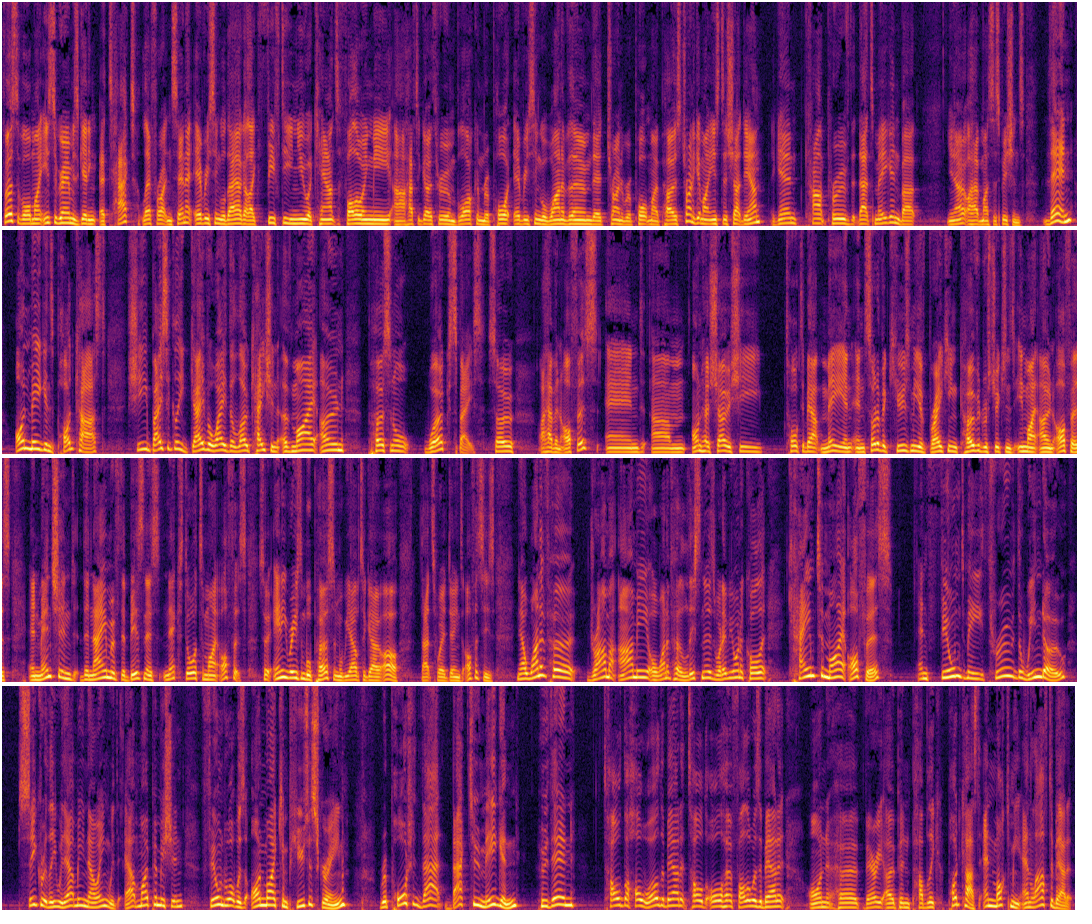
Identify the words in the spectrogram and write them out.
First of all, my Instagram is getting attacked left, right, and center every single day. I got like 50 new accounts following me. Uh, I have to go through and block and report every single one of them. They're trying to report my post, trying to get my Insta shut down. Again, can't prove that that's Megan, but you know, I have my suspicions. Then on Megan's podcast, she basically gave away the location of my own personal workspace. So I have an office, and um, on her show, she talked about me and, and sort of accused me of breaking COVID restrictions in my own office and mentioned the name of the business next door to my office. So any reasonable person will be able to go, oh, that's where Dean's office is. Now, one of her drama army or one of her listeners, whatever you want to call it, came to my office and filmed me through the window secretly without me knowing, without my permission, filmed what was on my computer screen, reported that back to Megan, who then told the whole world about it, told all her followers about it on her very open public podcast and mocked me and laughed about it.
